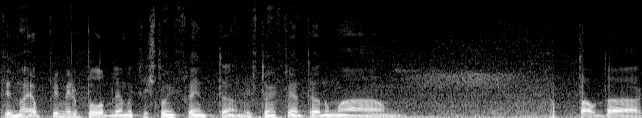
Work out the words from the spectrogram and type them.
que não é o primeiro problema que estão enfrentando. Eles estão enfrentando uma a tal da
